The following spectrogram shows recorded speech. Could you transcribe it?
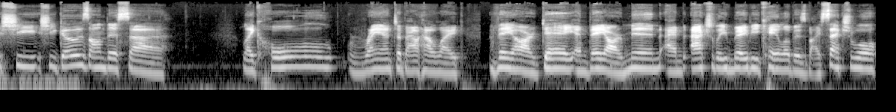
She she goes on this uh like whole rant about how like they are gay and they are men and actually maybe Caleb is bisexual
